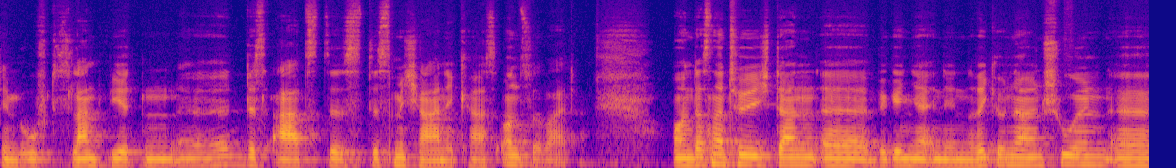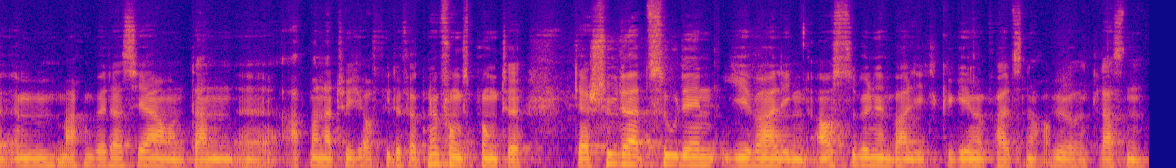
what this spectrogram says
Den Beruf des Landwirten, äh, des Arztes, des Mechanikers und so weiter. Und das natürlich dann, äh, wir gehen ja in den regionalen Schulen, äh, machen wir das ja, und dann äh, hat man natürlich auch viele Verknüpfungspunkte der Schüler zu den jeweiligen Auszubildenden, weil die gegebenenfalls noch höhere Klassen,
